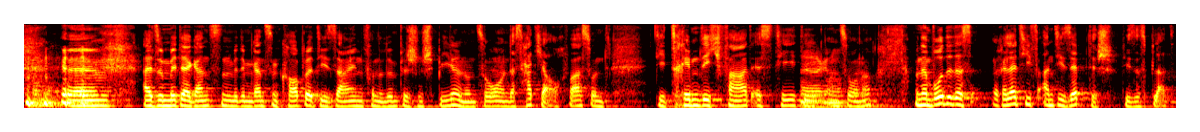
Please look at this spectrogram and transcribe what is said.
ähm, also mit der ganzen, mit dem ganzen Corporate Design von Olympischen Spielen und so. Und das hat ja auch was. Und die Trimm dich Fahrt Ästhetik ja, genau. und so, ne? Und dann wurde das relativ antiseptisch, dieses Blatt.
